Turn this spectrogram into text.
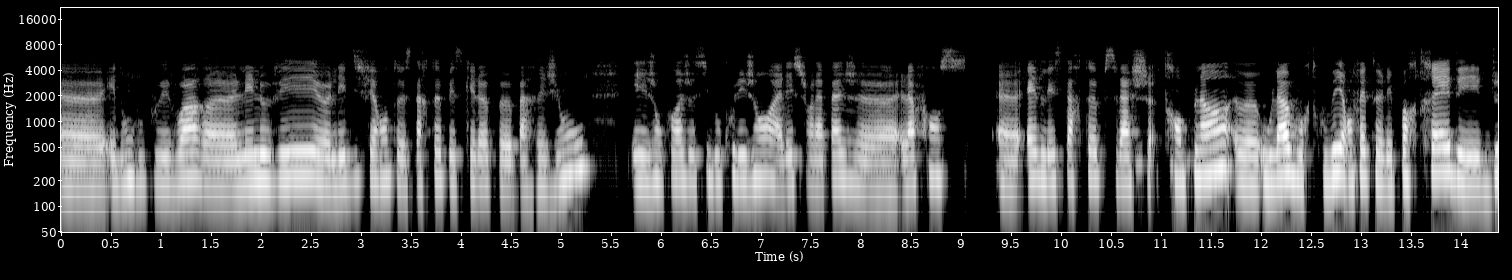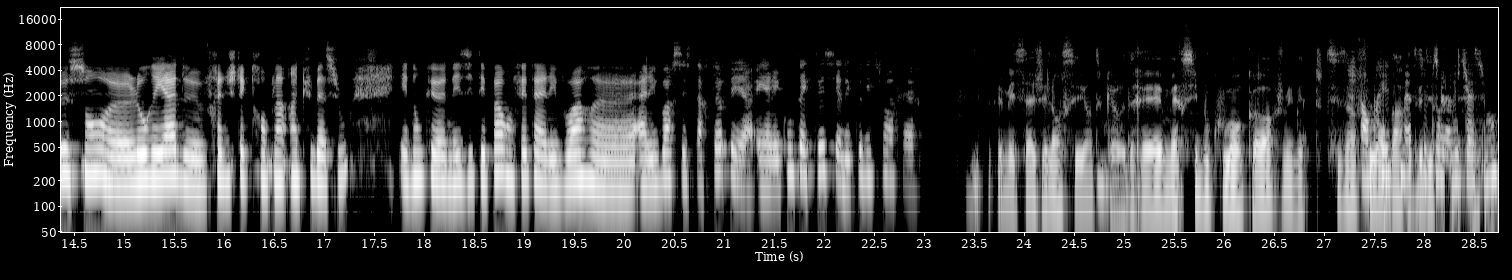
Euh, et donc, vous pouvez voir euh, les levées, euh, les différentes startups et scale-up euh, par région. Et j'encourage aussi beaucoup les gens à aller sur la page euh, La France euh, aide les startups slash tremplin euh, où là vous retrouvez en fait les portraits des 200 euh, lauréats de French Tech Tremplin Incubation et donc euh, n'hésitez pas en fait à aller voir euh, aller voir ces startups et à, et à les contacter s'il y a des connexions à faire. Le message est lancé en tout cas Audrey, merci beaucoup encore. Je vais mettre toutes ces infos en, en barre de description.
